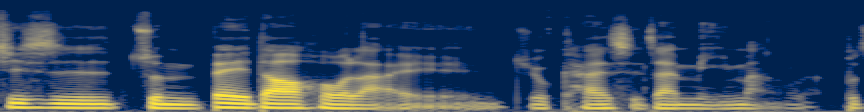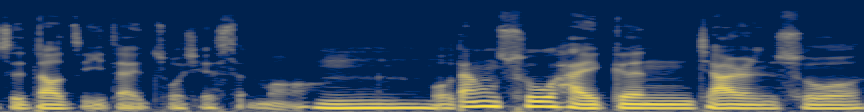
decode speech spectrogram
其实准备到后来就开始在迷茫了，不知道自己在做些什么。嗯，我当初还跟家人说，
